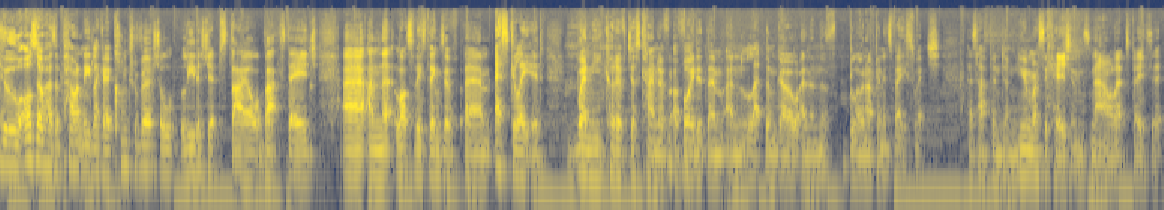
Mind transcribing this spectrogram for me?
who also has apparently like a controversial leadership style backstage, uh, and that lots of these things have um, escalated when he could have just kind of avoided them and let them go, and then they've blown up in his face, which has happened on numerous occasions now, let's face it.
